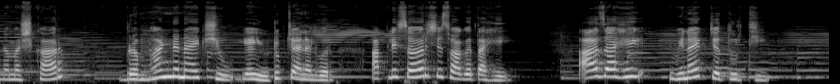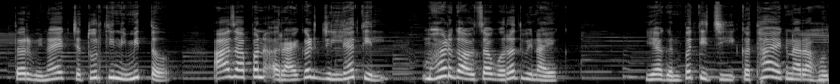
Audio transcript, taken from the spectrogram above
नमस्कार. ब्रह्मांड नायक शिव या यूट्यूब चॅनलवर आपले सहर्ष स्वागत आहे. आज आहे विनायक चतुर्थी. तर विनायक चतुर्थी निमित्त आज आपण रायगड जिल्ह्यातील महड गावचा वरद विनायक या गणपतीची कथा ऐकणार आहोत.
